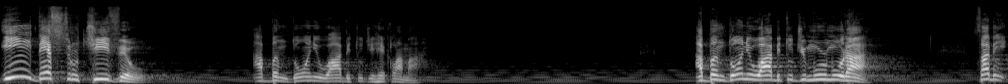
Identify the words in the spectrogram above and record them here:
indestrutível, abandone o hábito de reclamar abandone o hábito de murmurar. Sabe,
